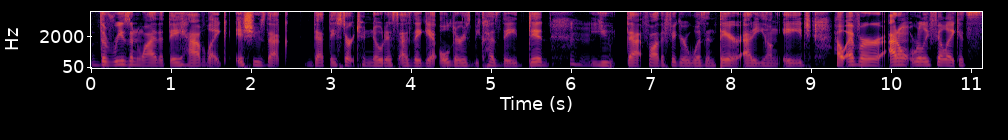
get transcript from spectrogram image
the reason why that they have like issues that that they start to notice as they get older is because they did Mhm. you that father figure wasn't there at a young age. However, I don't really feel like it's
